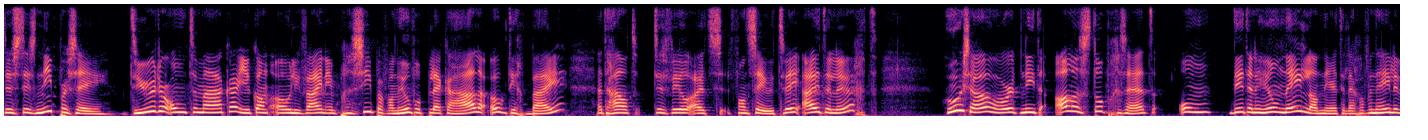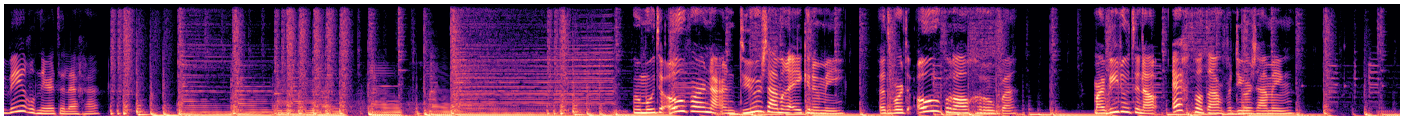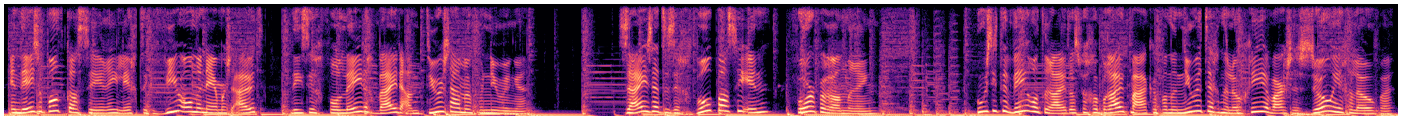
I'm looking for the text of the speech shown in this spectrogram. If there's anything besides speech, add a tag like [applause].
Dus het is niet per se duurder om te maken. Je kan olivijn in principe van heel veel plekken halen, ook dichtbij. Het haalt te veel uit, van CO2 uit de lucht. Hoezo wordt niet alles stopgezet om dit in heel Nederland neer te leggen of in de hele wereld neer te leggen? We moeten over naar een duurzamere economie. Het wordt overal geroepen. Maar wie doet er nou echt wat aan verduurzaming? In deze podcastserie licht ik vier ondernemers uit die zich volledig wijden aan duurzame vernieuwingen. Zij zetten zich vol passie in voor verandering. Hoe ziet de wereld eruit als we gebruik maken van de nieuwe technologieën waar ze zo in geloven?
